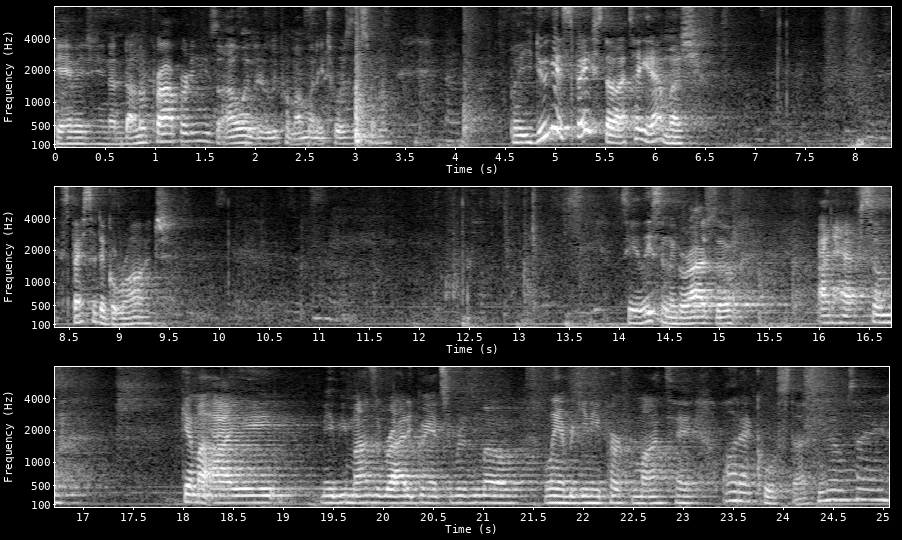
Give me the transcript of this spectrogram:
damage in another property. So I wouldn't really put my money towards this one. But you do get space though. I tell you that much. Especially the garage. See, at least in the garage though, I'd have some. Get my i8, maybe Maserati Gran Turismo, Lamborghini Performante, all that cool stuff. You know what I'm saying?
